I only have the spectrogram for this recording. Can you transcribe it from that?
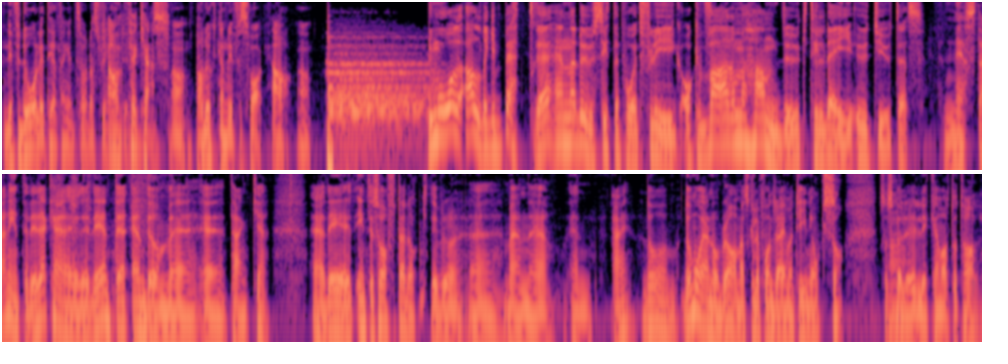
Det är för dåligt helt enkelt, Sodastream. Ja, för kass. Ja, produkten blir för svag. Ja. Du mår aldrig bättre än när du sitter på ett flyg och varm handduk till dig utgjutes. Nästan inte. Det, där kan jag, det, är inte en dum eh, eh, tanke. Eh, det är inte så ofta dock. Det beror, eh, men eh, en, nej, då, då mår jag nog bra. Om jag skulle få en dry martini också så skulle lyckan vara total.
